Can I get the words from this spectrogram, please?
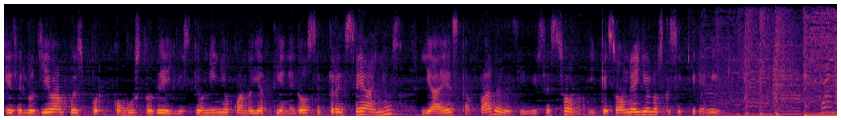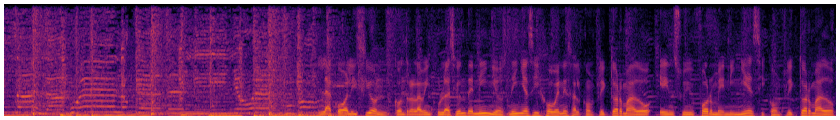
que se los llevan pues por, con gusto de ellos, que un niño cuando ya tiene 12, 13 años ya es capaz de decidirse solo y que son ellos los que se quieren ir. La coalición contra la vinculación de niños, niñas y jóvenes al conflicto armado, en su informe Niñez y Conflicto Armado,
